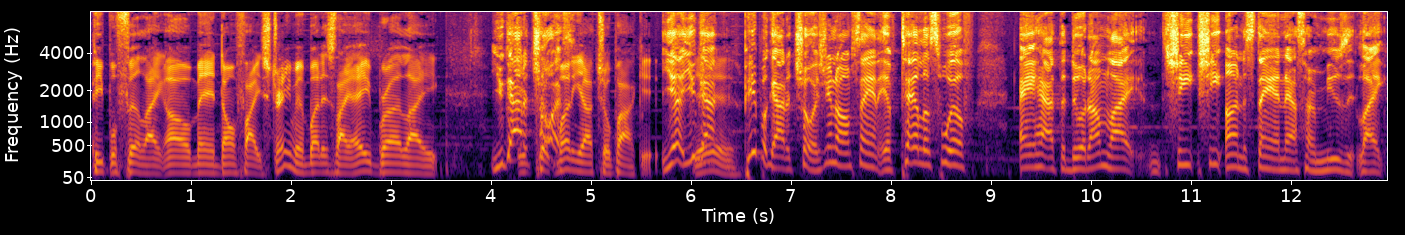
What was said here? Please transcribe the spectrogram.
people feel like, oh man, don't fight streaming, but it's like, hey, bro, like You got a choice. money out your pocket. Yeah, you Yeah. got people got a choice. You know what I'm saying? If Taylor Swift ain't have to do it, I'm like she she understand that's her music. Like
